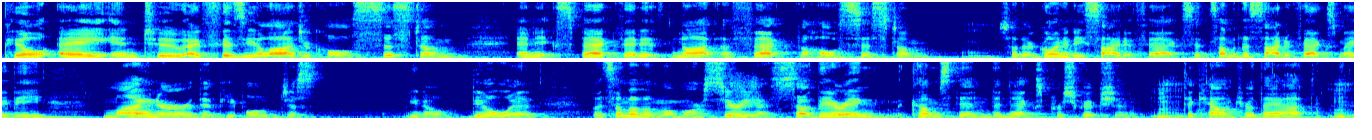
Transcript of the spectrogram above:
pill A into a physiological system and expect that it not affect the whole system. Mm-hmm. So there are going to be side effects, and some of the side effects may be minor that people just you know deal with, but some of them are more serious. So therein comes then the next prescription mm-hmm. to counter that. Mm-hmm.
